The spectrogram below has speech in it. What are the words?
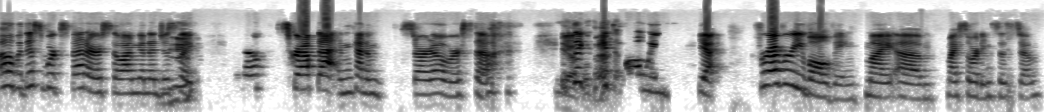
oh, but this works better. So I'm going to just mm-hmm. like, you know, scrap that and kind of start over. So it's yeah, like well, it's always yeah, forever evolving my um my sorting system.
